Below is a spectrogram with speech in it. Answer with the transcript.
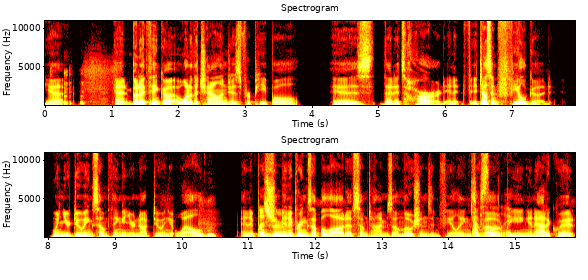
Yeah. and but I think uh, one of the challenges for people is that it's hard and it it doesn't feel good when you're doing something and you're not doing it well. Mhm. And it brings and it brings up a lot of sometimes emotions and feelings about being inadequate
